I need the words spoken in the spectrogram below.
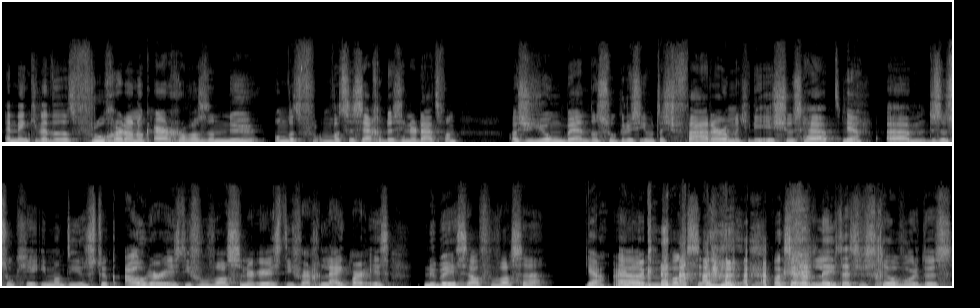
En denk je dat het vroeger dan ook erger was dan nu? Omdat wat ze zeggen dus inderdaad van... Als je jong bent, dan zoek je dus iemand als je vader, omdat je die issues hebt. Ja. Ehm, dus dan zoek je iemand die een stuk ouder is, die volwassener is, die vergelijkbaar is. Nu ben je zelf volwassen. Ja, eindelijk. Ehm, wat, ik, wat ik zeg, het leeftijdsverschil wordt dus,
